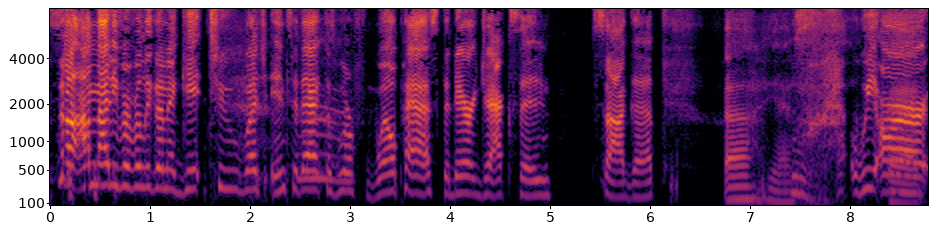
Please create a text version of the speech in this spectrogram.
So I'm not even really going to get too much into that because we're well past the Derrick Jackson saga. Uh, yes. We are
